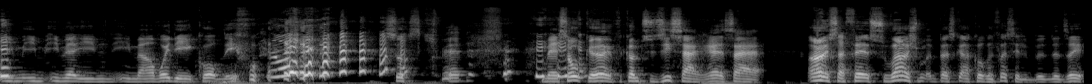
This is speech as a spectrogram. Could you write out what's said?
il, il, il, il m'envoie des courbes des fois. Oui. ça ce qu'il fait. Mais sauf que, comme tu dis, ça reste, ça, un, ça fait souvent, je, parce qu'encore une fois, c'est le but de dire,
